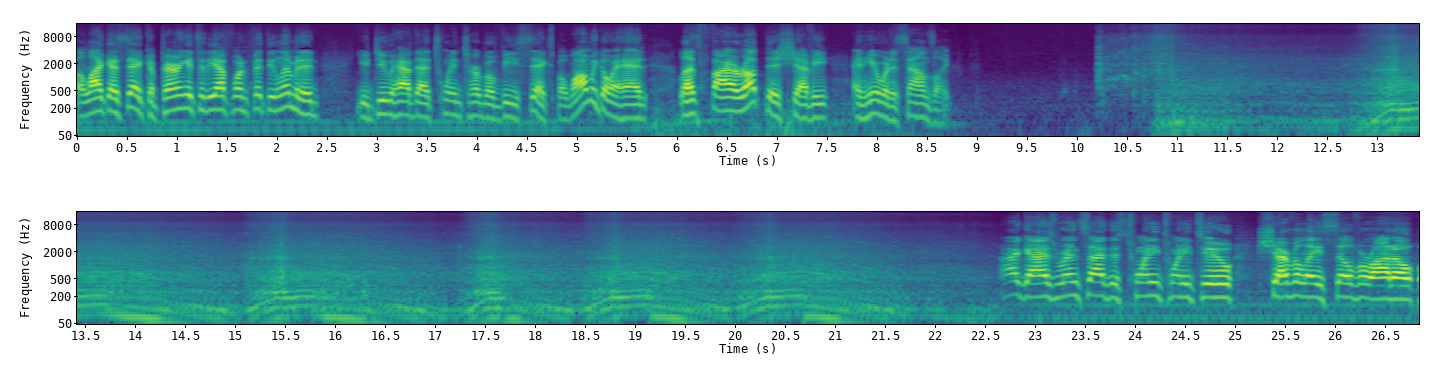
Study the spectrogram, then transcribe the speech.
But like I said, comparing it to the F-150 Limited, you do have that twin turbo V6. But why don't we go ahead, let's fire up this Chevy and hear what it sounds like. All right, guys, we're inside this 2022 Chevrolet Silverado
